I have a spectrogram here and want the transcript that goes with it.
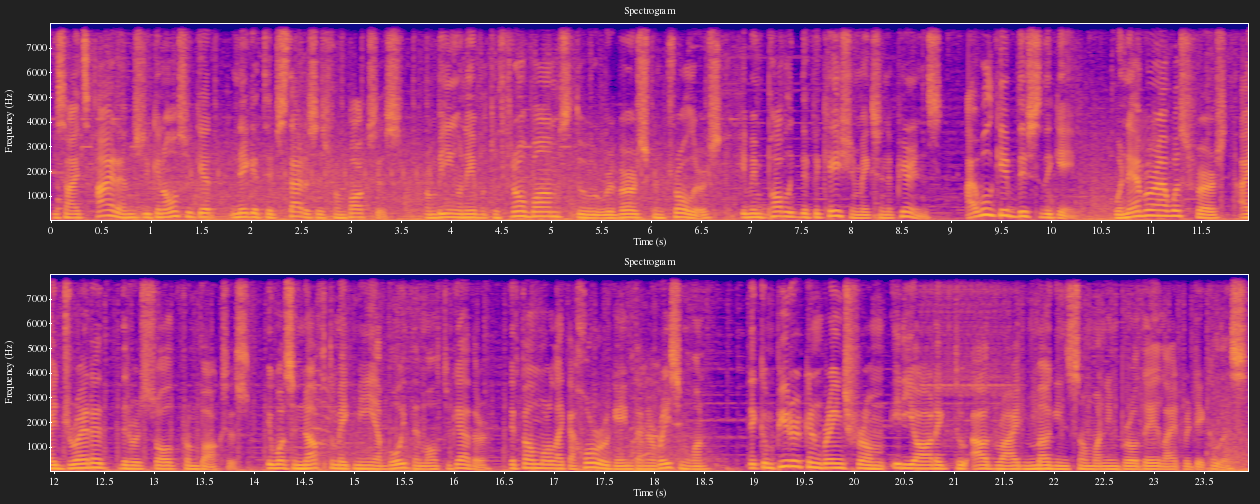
Besides items, you can also get negative statuses from boxes, from being unable to throw bombs to reverse controllers, even public defecation makes an appearance. I will give this to the game. Whenever I was first, I dreaded the result from boxes. It was enough to make me avoid them altogether. It felt more like a horror game than a racing one. The computer can range from idiotic to outright mugging someone in broad daylight ridiculous.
